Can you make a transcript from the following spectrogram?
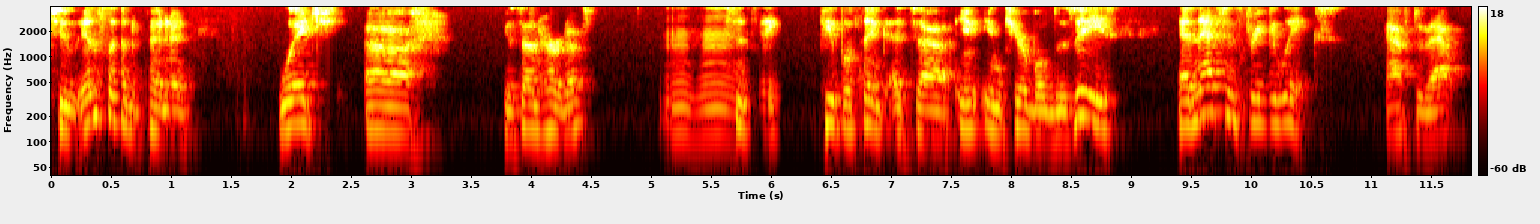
2 insulin dependent, which uh, is unheard of mm-hmm. since they, people think it's an incurable disease. And that's in three weeks. After that,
